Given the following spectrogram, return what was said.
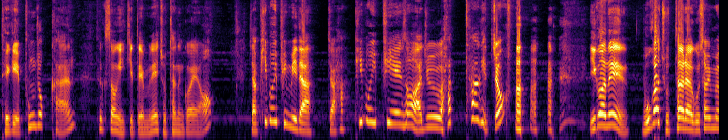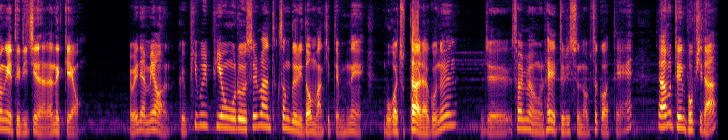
되게 풍족한 특성이 있기 때문에 좋다는 거예요. 자, PVP입니다. 자, PVP에서 아주 핫하겠죠? 이거는 뭐가 좋다라고 설명해 드리진 않을게요. 왜냐면 그 PVP용으로 쓸만한 특성들이 너무 많기 때문에 뭐가 좋다라고는 이제 설명을 해 드릴 수는 없을 것 같아. 자, 아무튼 봅시다.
